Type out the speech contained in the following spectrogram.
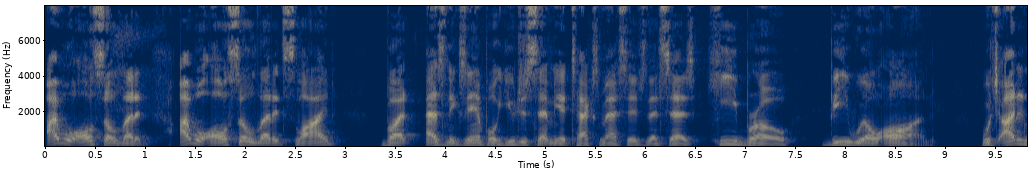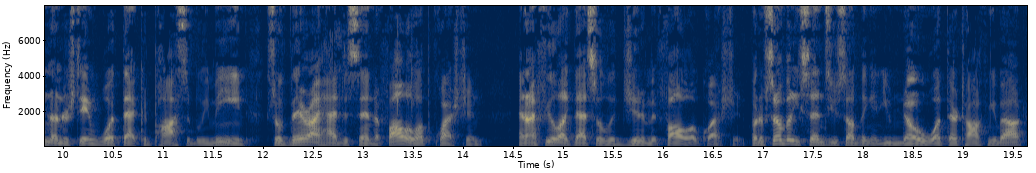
I will also let it I will also let it slide, but as an example, you just sent me a text message that says he bro be will on, which I didn't understand what that could possibly mean. So there I had to send a follow-up question, and I feel like that's a legitimate follow-up question. But if somebody sends you something and you know what they're talking about,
